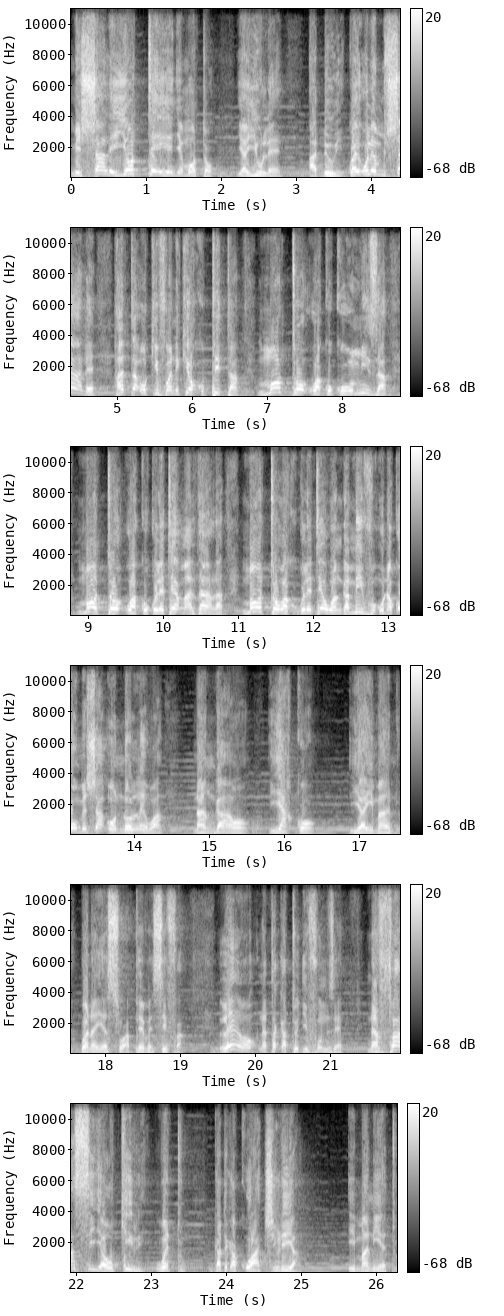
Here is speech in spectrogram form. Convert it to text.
mishale yote yenye moto ya yule adui. Kwa hiyo ule mshale hata ukifanikiwa kupita moto wa kukuumiza moto wa kukuletea madhara moto wa kukuletea uangamivu unakuwa umeshaondolewa na ngao yako ya imani. Bwana yesu apewe sifa. Leo nataka tujifunze nafasi ya ukiri wetu katika kuachilia imani yetu.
